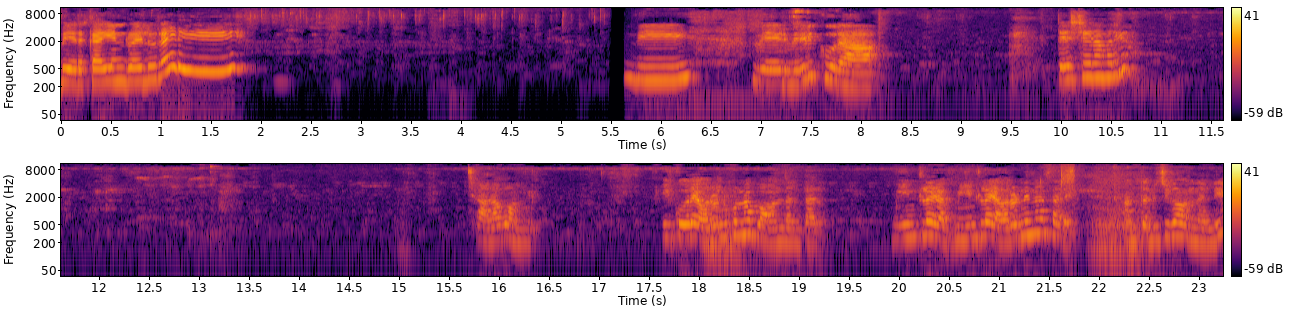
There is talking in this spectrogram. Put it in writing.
బీరకాయ ఎన్ని రోజులు రెడీ? ఇది వేడి వేడి కూర. టేస్ట్ చేయనా మరి? చాలా బాగుంది. ఈ కూర ఎవరు వండుకున్నా బాగుంది అంటారు మీ ఇంట్లో మీ ఇంట్లో ఎవరు వండినా సరే అంత రుచిగా ఉందండి.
